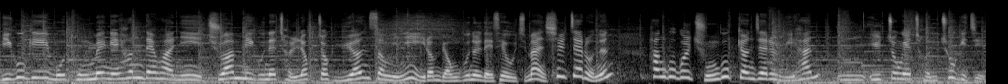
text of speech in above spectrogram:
미국이 뭐 동맹의 현대화니 주한미군의 전력적 유연성이니 이런 명분을 내세우지만 실제로는 한국을 중국 견제를 위한 음, 일종의 전초기지,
